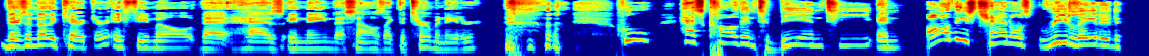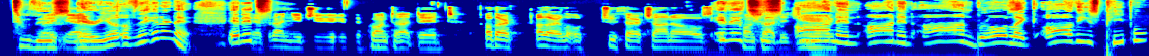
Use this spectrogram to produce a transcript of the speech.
there's another character, a female that has a name that sounds like the Terminator, who has called into BNT and all these channels related to this Right, yeah. area of the internet. And it's they're on YouTube. They've contacted other other little truther channels. And it's just contacted you. on and on and on, bro. Like all these people,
